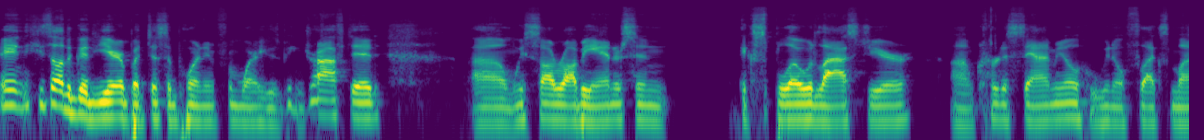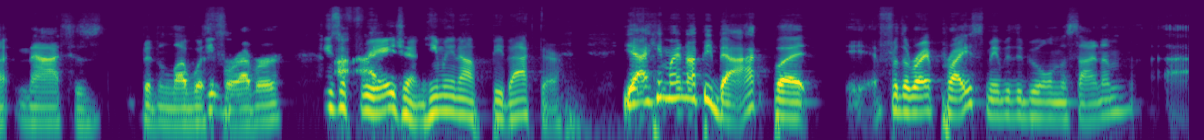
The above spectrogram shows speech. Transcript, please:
I mean, he's had a good year, but disappointing from where he was being drafted. Um, we saw Robbie Anderson explode last year. Um, Curtis Samuel, who we know Flex Matt has been in love with he's, forever. He's a free I, agent. He may not be back there. Yeah, he might not be back, but eh, for the right price, maybe they'd be willing to sign him. Uh,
